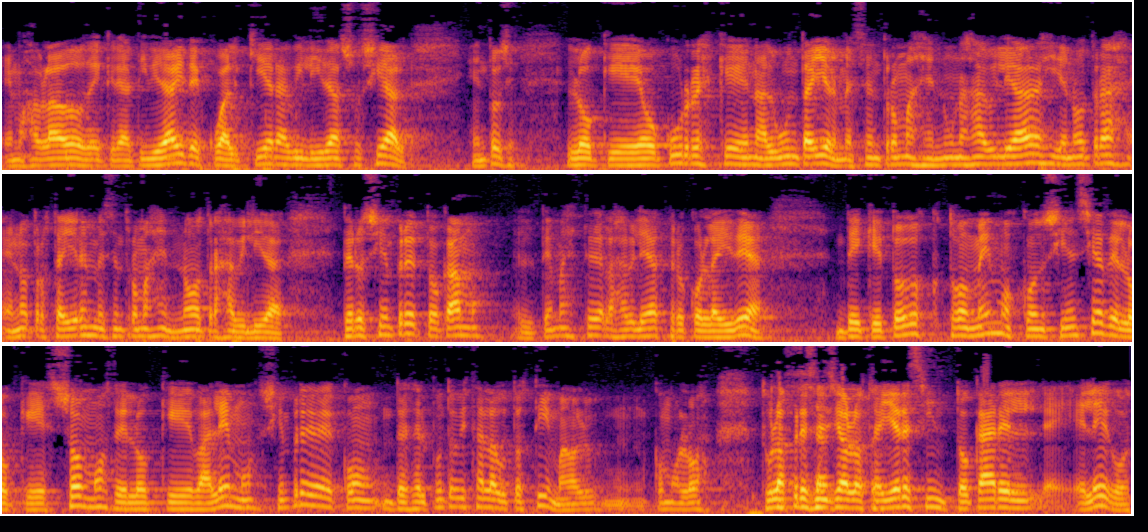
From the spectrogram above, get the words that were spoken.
Hemos hablado de creatividad y de cualquier habilidad social. Entonces, lo que ocurre es que en algún taller me centro más en unas habilidades y en otras, en otros talleres me centro más en otras habilidades. Pero siempre tocamos el tema este de las habilidades, pero con la idea de que todos tomemos conciencia de lo que somos, de lo que valemos, siempre con, desde el punto de vista de la autoestima, como lo, tú lo has presenciado en los talleres sin tocar el, el ego,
